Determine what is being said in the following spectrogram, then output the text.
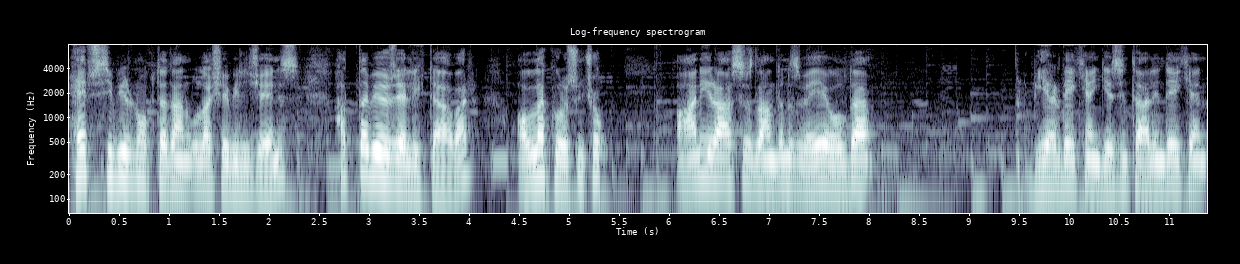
hepsi bir noktadan ulaşabileceğiniz. Hatta bir özellik daha var. Allah korusun çok ani rahatsızlandınız veya yolda bir yerdeyken, gezinti halindeyken,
